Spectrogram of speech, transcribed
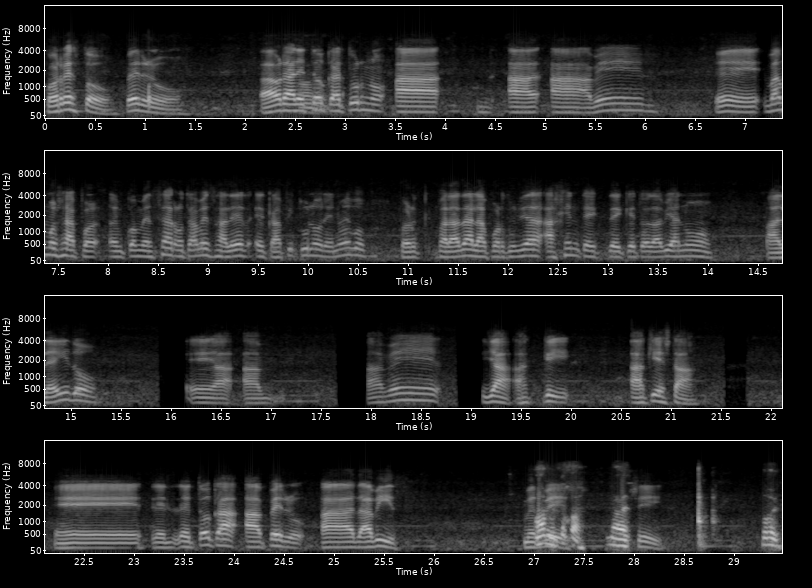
Correcto, Pedro. Ahora le Vale. toca turno a, a, a ver. eh, vamos a, por- a comenzar otra vez a leer el capítulo de nuevo por- para dar la oportunidad a gente de que todavía no ha leído. eh, a, a- a ver. Ya, aquí, aquí está. Eh, le, le toca a Pedro, a David. Ah, me toca. Vale, Sí, voy.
